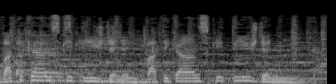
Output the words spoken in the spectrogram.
Vatikánsky týždenník. Vatikánsky týždenník.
